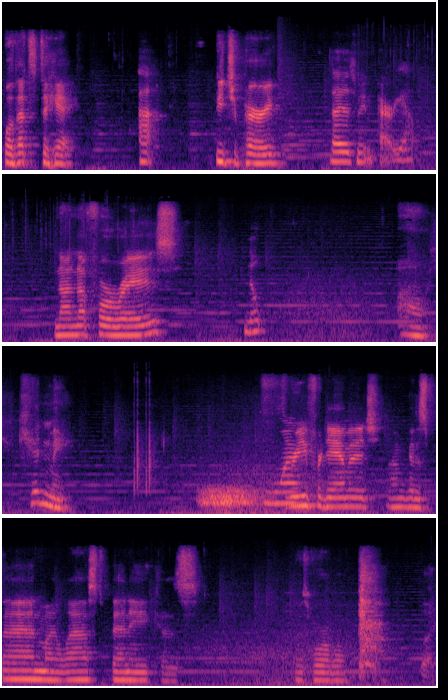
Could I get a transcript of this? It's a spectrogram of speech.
Well, that's to hit. Ah, Beat your parry. that doesn't mean parry out. Not enough for a raise. Nope. Oh, you kidding me? Three for damage. I'm gonna spend my last Benny because it was horrible. What?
